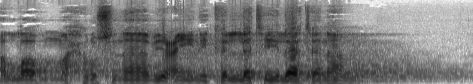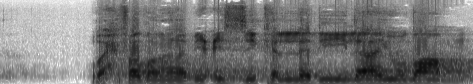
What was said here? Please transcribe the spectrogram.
اللهم احرسنا بعينك التي لا تنام واحفظنا بعزك الذي لا يضام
